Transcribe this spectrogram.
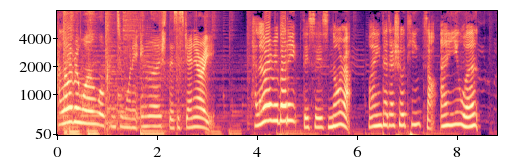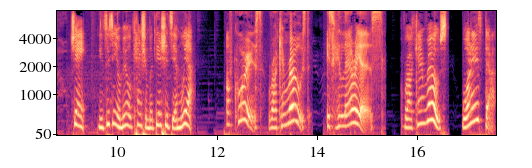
Hello everyone, welcome to Morning English. This is January. Hello everybody, this is Norah. 欢迎大家收听早安英文。Jane，你最近有没有看什么电视节目呀？Of course, Rock and Roast. It's hilarious. Rock and Roast. What is that?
